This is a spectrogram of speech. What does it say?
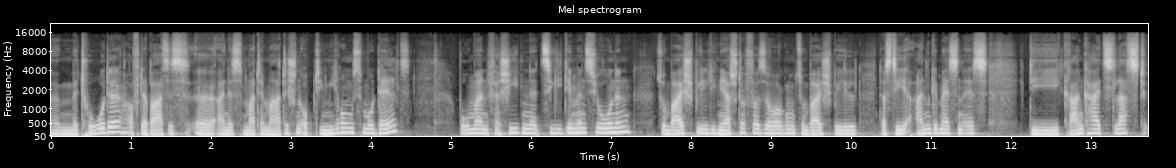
äh, Methode auf der Basis äh, eines mathematischen Optimierungsmodells, wo man verschiedene Zieldimensionen, zum Beispiel die Nährstoffversorgung, zum Beispiel, dass die angemessen ist, die Krankheitslast,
